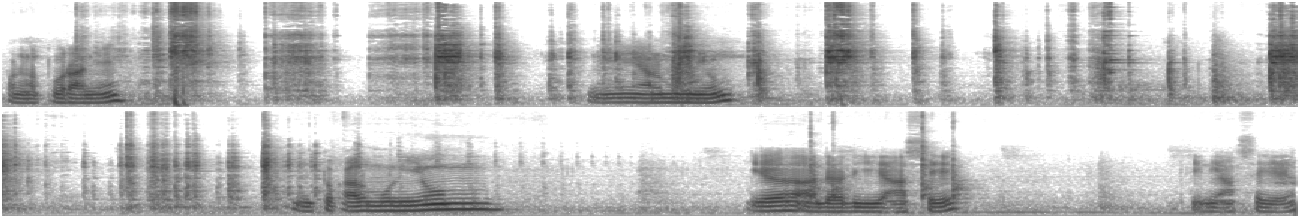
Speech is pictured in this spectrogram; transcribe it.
pengaturannya ini aluminium. Untuk aluminium dia ada di AC ini AC ya.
